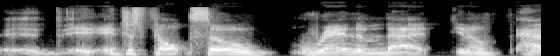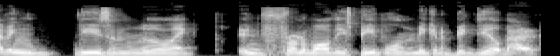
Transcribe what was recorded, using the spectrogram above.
it, it just felt so random that you know having these and really like in front of all these people and making a big deal about it.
